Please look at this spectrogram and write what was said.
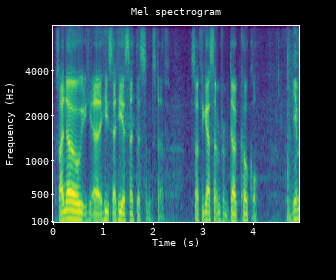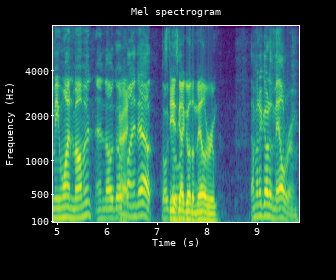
Because I know uh, he said he has sent us some stuff. So if you got something from Doug Kokel, Give me one moment, and I'll go All right. find out. I'll Steve's got to go to the mail room. I'm gonna go to the mail room.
